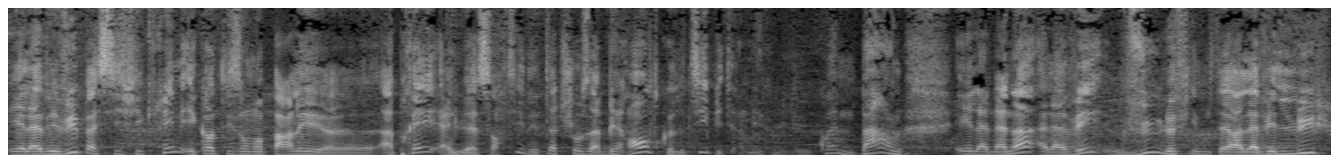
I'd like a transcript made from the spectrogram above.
Et elle avait vu Pacific Rim. Et quand ils en ont parlé après, elle lui a sorti des tas de choses aberrantes que le type était mais de quoi elle me parle Et la nana, elle avait vu le film, c'est-à-dire elle avait lu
